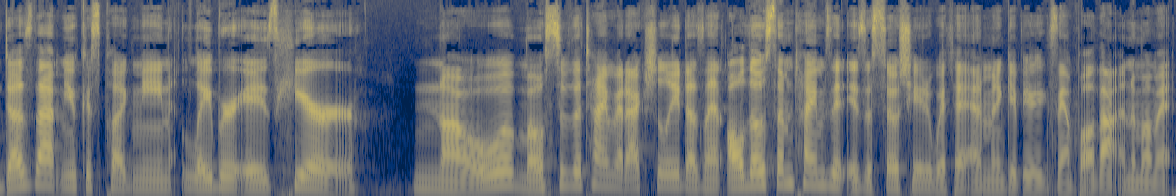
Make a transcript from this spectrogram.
does that mucus plug mean labor is here? No, most of the time it actually doesn't, although sometimes it is associated with it. And I'm going to give you an example of that in a moment.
